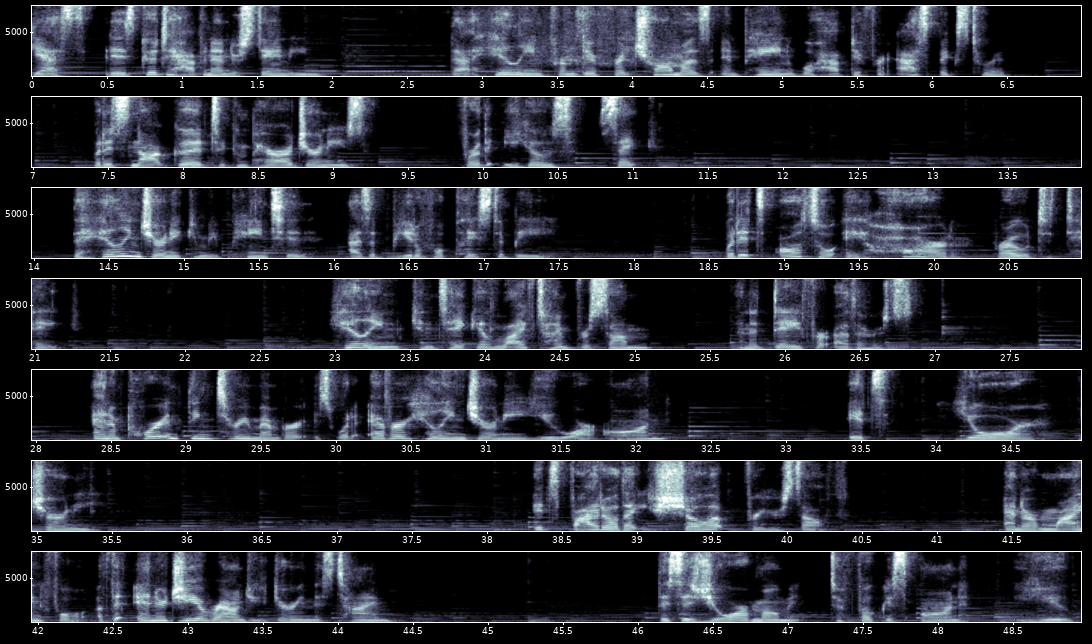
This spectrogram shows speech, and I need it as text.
Yes, it is good to have an understanding that healing from different traumas and pain will have different aspects to it, but it's not good to compare our journeys for the ego's sake. The healing journey can be painted as a beautiful place to be, but it's also a hard road to take. Healing can take a lifetime for some and a day for others. An important thing to remember is whatever healing journey you are on, it's your journey. It's vital that you show up for yourself and are mindful of the energy around you during this time. This is your moment to focus on you.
